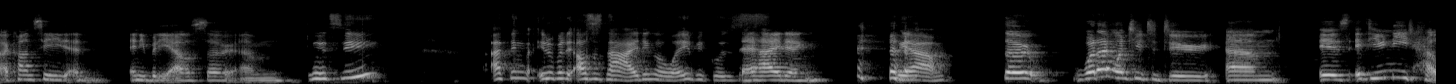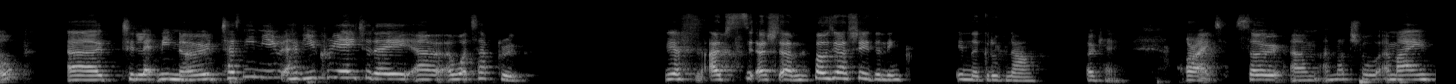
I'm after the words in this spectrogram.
I can't see anybody else. So, um, Let's see. I think everybody else is now hiding away because they're hiding. Yeah. So what I want you to do um, is if you need help uh, to let me know. Tasneem, you, have you created a, uh, a WhatsApp group? Yes, I've s- uh, um, Fauzi, I'll share the link in the group now. Okay. All right. So um, I'm not sure. Am I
